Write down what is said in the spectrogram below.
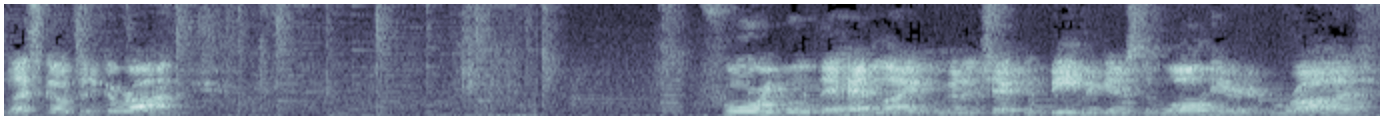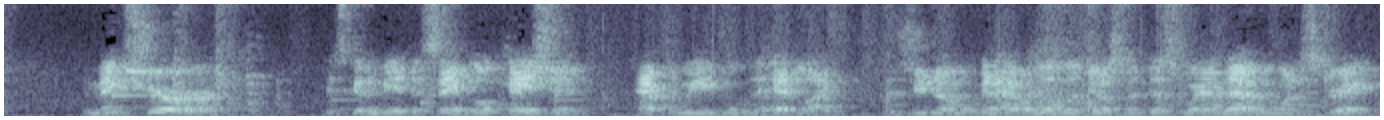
let's go to the garage. Before we move the headlight, we're going to check the beam against the wall here in the garage to make sure it's going to be at the same location after we move the headlight. Because you know, we're going to have a little adjustment this way or that. We want it straight.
